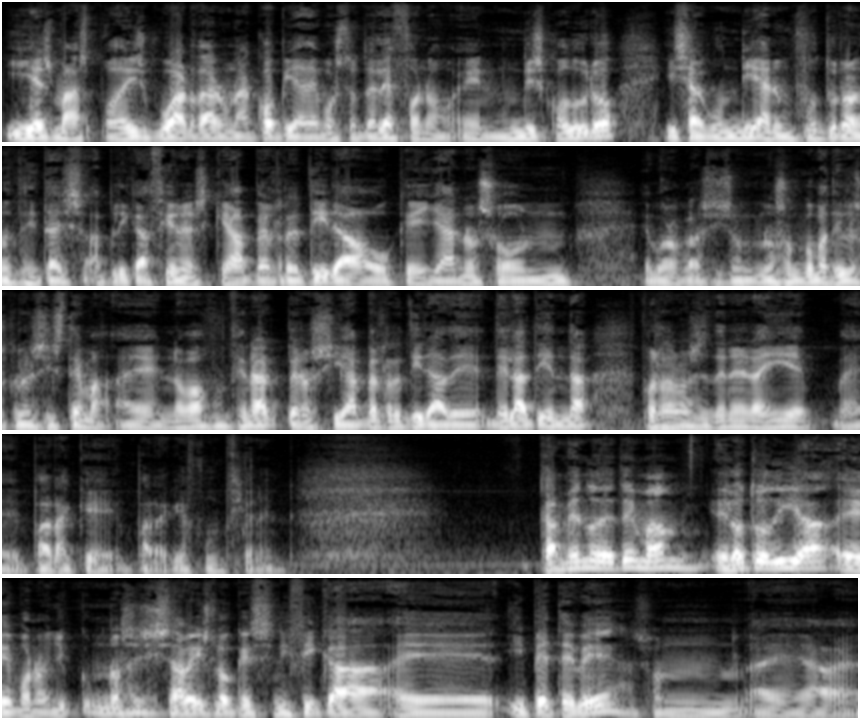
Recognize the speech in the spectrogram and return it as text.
y es más, podéis guardar una copia de vuestro teléfono en un disco duro, y si algún día en un futuro necesitáis aplicaciones que Apple retira o que ya no son, eh, bueno, claro, si son, no son compatibles con el sistema, eh, no va a funcionar, pero si Apple retira de, de, la tienda, pues las vas a tener ahí eh, para que, para que funcionen. Cambiando de tema, el otro día, eh, bueno, no sé si sabéis lo que significa eh, IPTV, son eh,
